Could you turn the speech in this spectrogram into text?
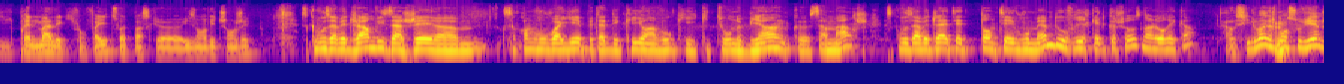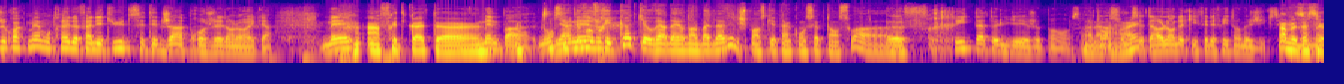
ils prennent mal et qu'ils font faillite, soit parce qu'ils ont envie de changer. Est-ce que vous avez déjà envisagé, euh, c'est quand vous voyez peut-être des clients à vous qui, qui tournent bien, que ça marche, est-ce que vous avez déjà été tenté vous-même d'ouvrir quelque chose dans l'ORECA? Ah, aussi loin que je m'en souvienne, je crois que même mon travail de fin d'études, c'était déjà un projet dans l'ORECA. Mais Un cote euh, même pas. Non, Il y a un nouveau je- qui est ouvert d'ailleurs dans le bas de la ville, je pense, qui est un concept en soi. euh. euh, Frit Atelier, je pense. Voilà, Attention, ouais. c'est un Hollandais qui fait des frites en Belgique. Ah mais ça c'est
